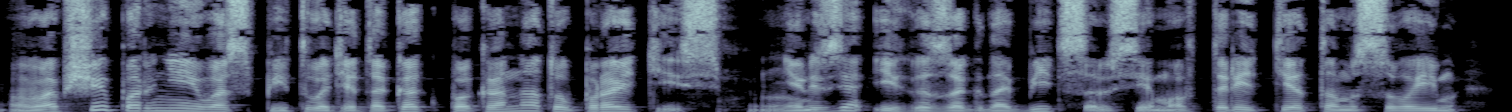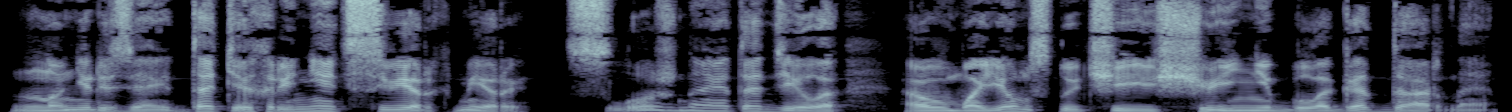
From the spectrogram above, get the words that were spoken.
Вообще парней воспитывать – это как по канату пройтись. Нельзя их загнобить со всем авторитетом своим, но нельзя и дать охренеть сверх меры. Сложное это дело, а в моем случае еще и неблагодарное.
